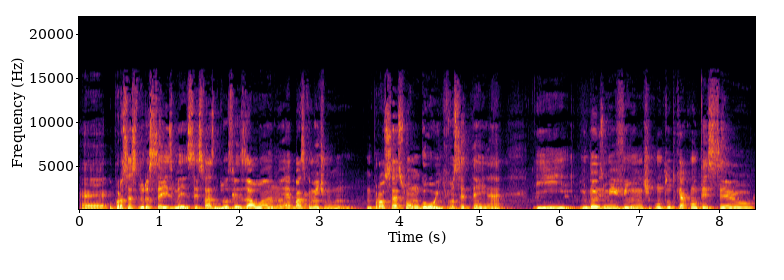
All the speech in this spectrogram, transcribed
é, o processo dura seis meses, vocês fazem duas vezes ao ano, é basicamente um, um processo ongoing que você tem, né? E em 2020, com tudo que aconteceu,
